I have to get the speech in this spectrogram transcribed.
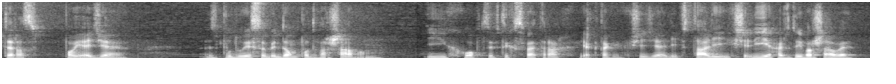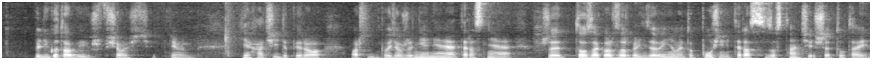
teraz pojedzie, zbuduje sobie dom pod Warszawą. I chłopcy w tych swetrach, jak tak jak siedzieli, wstali i chcieli jechać do tej Warszawy. Byli gotowi już wsiąść, nie wiem, jechać i dopiero Marcin powiedział, że nie, nie, teraz nie, że to zorganizujemy, to później, teraz zostańcie jeszcze tutaj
